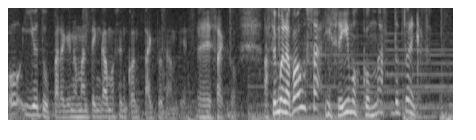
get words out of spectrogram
o YouTube, para que nos mantengamos en contacto también. Exacto. Hacemos la pausa y seguimos con más Doctor en Casa.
